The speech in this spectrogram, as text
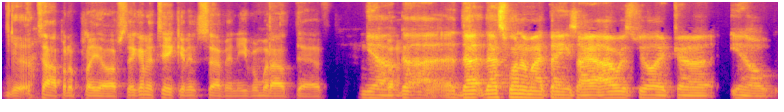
yeah. the top of the playoffs. They're gonna take it in seven, even without Dev. Yeah, uh, that that's one of my things. I, I always feel like uh, you know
